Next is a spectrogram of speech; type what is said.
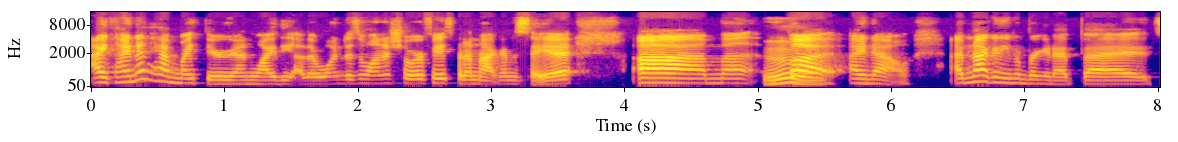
i kind of have my theory on why the other one doesn't want to show her face but i'm not going to say it um but i know i'm not going to even bring it up but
